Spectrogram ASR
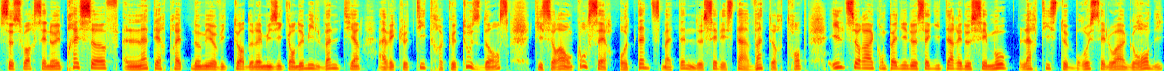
Ce soir, c'est Noé Pressoff, l'interprète nommé aux Victoires de la musique en 2021 avec le titre Que tous dansent, qui sera en concert au Tanzmatten de Célesta à 20h30. Il sera accompagné de sa guitare et de ses mots. L'artiste bruxellois a grandi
